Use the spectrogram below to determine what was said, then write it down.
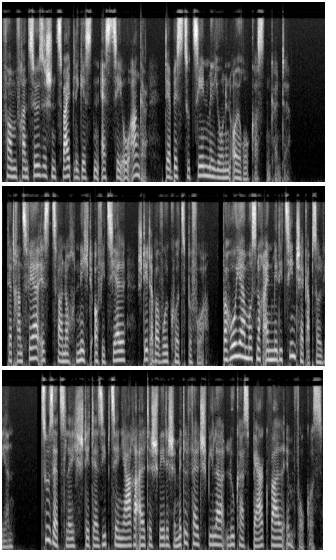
vom französischen Zweitligisten SCO Anger, der bis zu 10 Millionen Euro kosten könnte. Der Transfer ist zwar noch nicht offiziell, steht aber wohl kurz bevor. Bahoya muss noch einen Medizincheck absolvieren. Zusätzlich steht der 17 Jahre alte schwedische Mittelfeldspieler Lukas Bergwall im Fokus.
